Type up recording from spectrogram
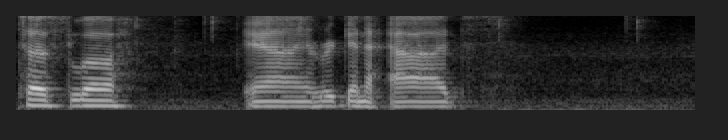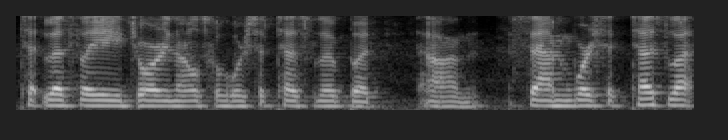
Tesla and we're gonna add let's say Jordan also works at Tesla but um, Sam works at Tesla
